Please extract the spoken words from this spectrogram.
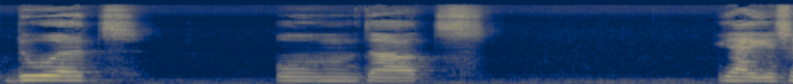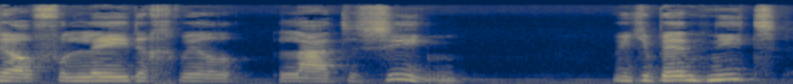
Doe het omdat jij jezelf volledig wil laten zien. Want je bent niet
